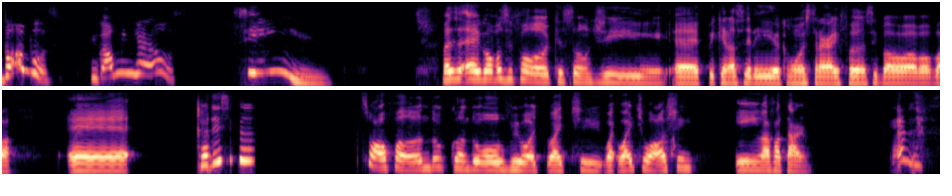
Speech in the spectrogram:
bobos, igual Mean Girls. Sim. Mas é igual você falou, a questão de é, Pequena Sereia, que vão estragar a infância e blá blá blá blá. É, cadê esse pessoal falando quando houve o white, white, whitewashing em Avatar?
